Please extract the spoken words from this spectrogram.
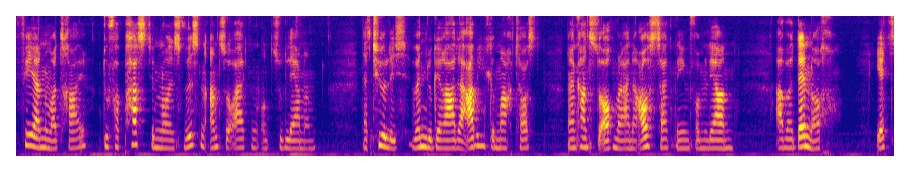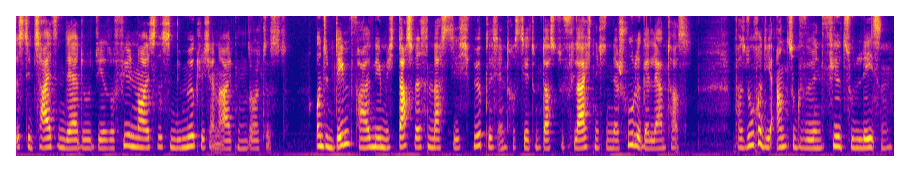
Fehler Nummer 3. Du verpasst dir neues Wissen anzueignen und zu lernen. Natürlich, wenn du gerade Abi gemacht hast, dann kannst du auch mal eine Auszeit nehmen vom Lernen. Aber dennoch, jetzt ist die Zeit, in der du dir so viel neues Wissen wie möglich aneignen solltest. Und in dem Fall nehme ich das Wissen, das dich wirklich interessiert und das du vielleicht nicht in der Schule gelernt hast. Versuche dir anzugewöhnen, viel zu lesen.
